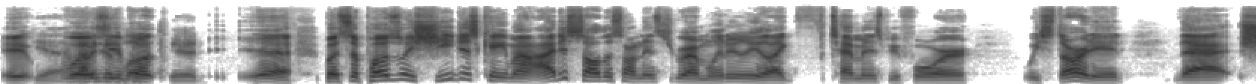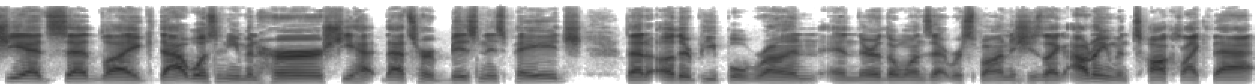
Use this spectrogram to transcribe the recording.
it Yeah, what was he look, supposed- dude. Yeah, but supposedly she just came out. I just saw this on Instagram literally like ten minutes before we started. That she had said like that wasn't even her. She had that's her business page that other people run, and they're the ones that respond. And she's like, I don't even talk like that.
